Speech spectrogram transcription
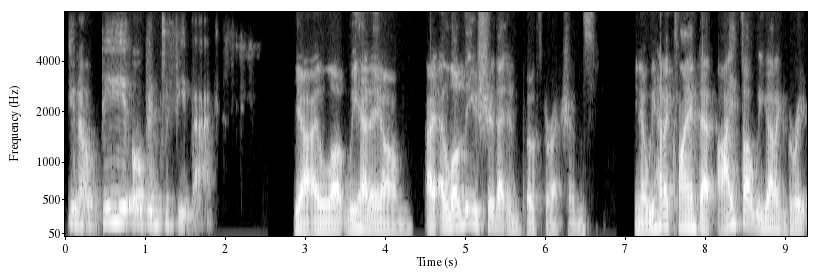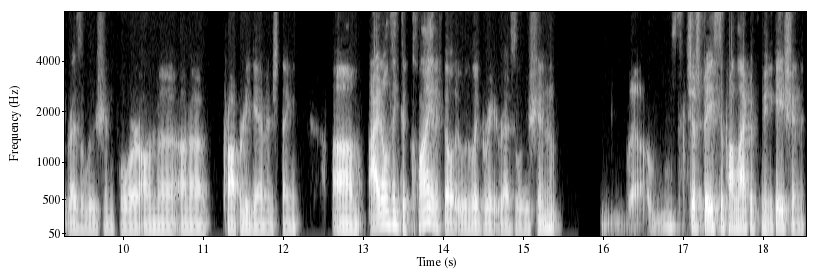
you know be open to feedback. Yeah, I love. We had a um. I, I love that you share that in both directions. You know, we had a client that I thought we got a great resolution for on the on a property damage thing. Um, I don't think the client felt it was a great resolution, uh, just based upon lack of communication,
